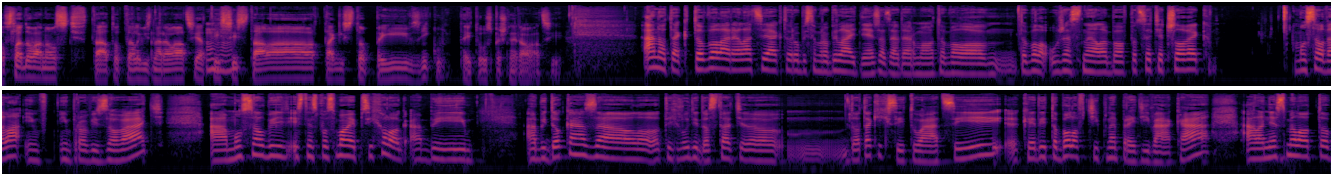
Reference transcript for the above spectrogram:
sledovanosť, táto televízna relácia. Ty uh-huh. si stala takisto pri vzniku tejto úspešnej relácie. Áno, tak to bola relácia, ktorú by som robila aj dnes a zadarmo. To bolo, to bolo úžasné, lebo v podstate človek musel veľa improvizovať a musel byť istým spôsobom aj psychológ, aby aby dokázal tých ľudí dostať e, do takých situácií, kedy to bolo vtipné pre diváka, ale nesmelo to,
